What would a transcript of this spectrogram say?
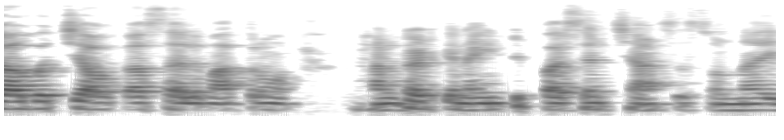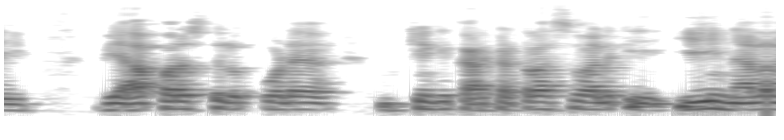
జాబ్ వచ్చే అవకాశాలు మాత్రం 100కి 90% ఛాన్సెస్ ఉన్నాయి. వ్యాపారస్తులకు కూడా ముఖ్యంగా కర్కట రాశి వాళ్ళకి ఈ నెల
